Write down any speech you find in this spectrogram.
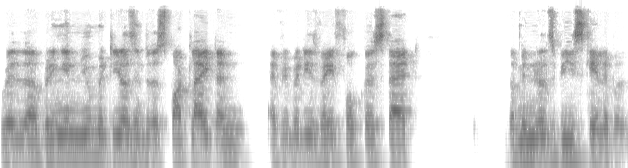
will uh, bring in new materials into the spotlight, and everybody is very focused that the minerals be scalable.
